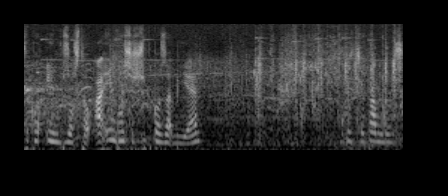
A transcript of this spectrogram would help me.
tylko imp został, a impa się szybko zabije. Kurczę, tam gość.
